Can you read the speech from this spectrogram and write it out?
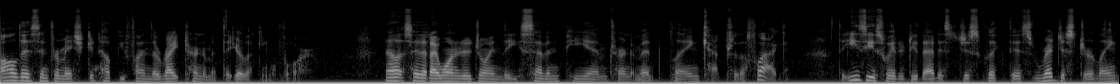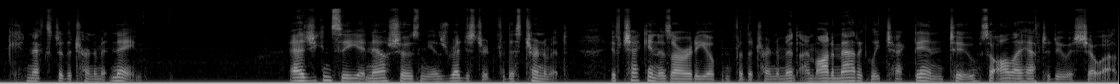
All this information can help you find the right tournament that you're looking for. Now let's say that I wanted to join the 7 p.m. tournament playing Capture the Flag. The easiest way to do that is to just click this register link next to the tournament name. As you can see, it now shows me as registered for this tournament. If check-in is already open for the tournament, I'm automatically checked in too, so all I have to do is show up.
